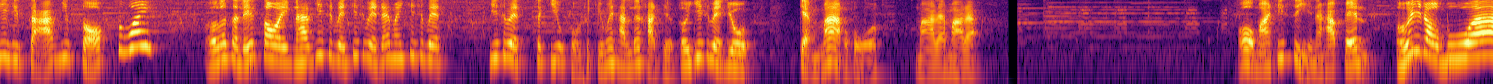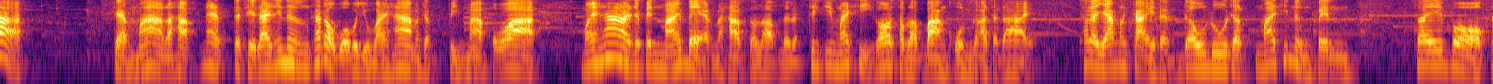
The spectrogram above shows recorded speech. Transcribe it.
ยี่สิบสามยี่สิบสองสวย เออสเล็กต่ออีกนะครับยี่สิบเอ็ดยี่สิบเอ็ดได้ไหมยี่สิบเอ็ดยี่สิบเอ็ดสกิลโอ้สกิลไม่ทันเลือกขาดเยอะ เออยี่สิบเอ็ดอยู่ แจ่มมาก โอ้โห มาแล้วมาแล้ว โอ้มาที่สี่นะครับ เป็น เอ้ย ดอกบัว แจ่มมากนะครับ แม่แต่เสียดายนิดนึง ถ้าดอกบัวไปอยู่ไม้ห้ามันจะฟินมากเพราะว่า ไม้ห้าจะเป็นไม้แบกนะครับสำหรับเลยจริง ๆ ไม้สี่ก็สำหรับบางคนก็อาจจะได้ ถ้าระยะมันไกลแต่เราดูจากไม้ที่หนึ่งเป็นไซบอร์กไซ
